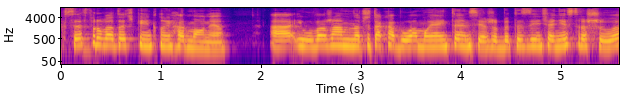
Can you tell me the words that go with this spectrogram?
Chcę wprowadzać piękno i harmonię. E, I uważam, znaczy taka była moja intencja, żeby te zdjęcia nie straszyły,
